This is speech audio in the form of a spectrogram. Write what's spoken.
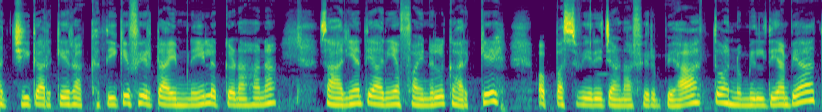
ਅੱਜ ਹੀ ਕਰਕੇ ਰੱਖਤੀ ਕਿ ਫਿਰ ਟਾਈਮ ਨਹੀਂ ਲੱਗਣਾ ਹੈ ਨਾ ਸਾਰੀਆਂ ਤਿਆਰੀਆਂ ਫਾਈਨਲ ਕਰਕੇ ਆਪਾਂ ਸਵੇਰੇ ਜਾਣਾ ਫਿਰ ਵਿਆਹ। ਤੁਹਾਨੂੰ ਮਿਲਦੇ ਹਾਂ ਵਿਆਹ 'ਚ।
